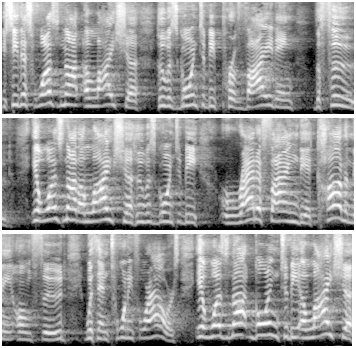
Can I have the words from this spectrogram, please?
You see, this was not Elisha who was going to be providing the food. It was not Elisha who was going to be ratifying the economy on food within 24 hours. It was not going to be Elisha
